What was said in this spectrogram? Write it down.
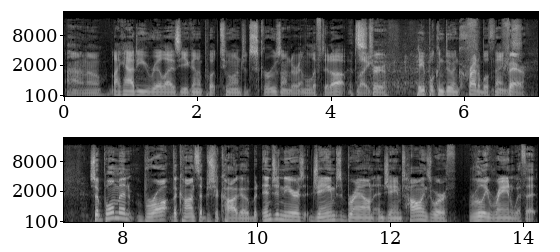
I don't know. Like, how do you realize you're going to put 200 screws under it and lift it up? it's like, true. people can do incredible things. Fair. So Pullman brought the concept to Chicago, but engineers James Brown and James Hollingsworth really ran with it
